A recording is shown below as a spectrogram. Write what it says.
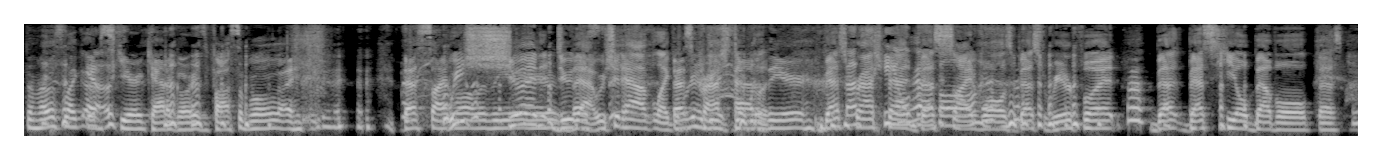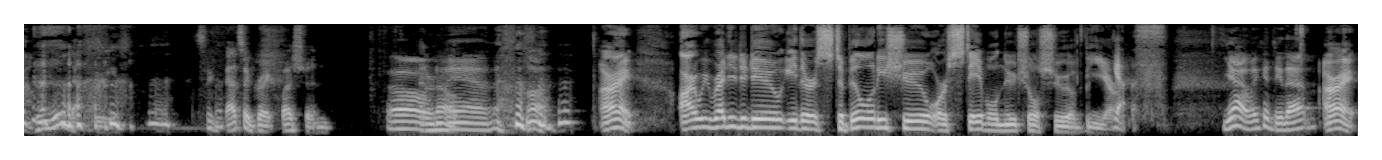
the most like yes. obscure categories possible, like best sidewall we of the should year. do best, that. We should have like best crash pad of the year, best, best crash pad, bevel. best sidewalls, best rear foot, best best heel bevel, best. That's a great question. Oh man! huh. All right. Are we ready to do either stability shoe or stable neutral shoe of the year? Yes. Yeah, we could do that. All right.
